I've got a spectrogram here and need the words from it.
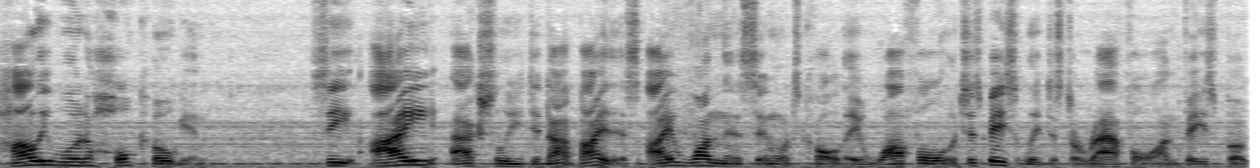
Hollywood Hulk Hogan. See, I actually did not buy this. I won this in what's called a waffle, which is basically just a raffle on Facebook.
